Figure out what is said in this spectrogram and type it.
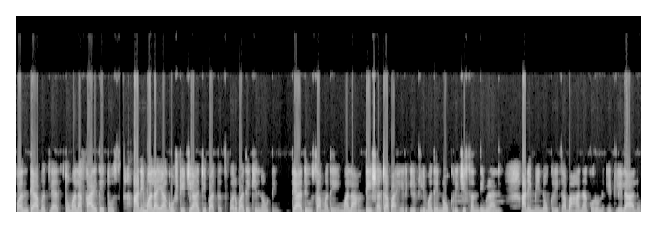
पण त्या बदल्यात तू मला काय देतोस? आणि मला या गोष्टीची अजिबातच पर्वा देखील नव्हती. त्या दिवसामध्ये मला देशाच्या बाहेर इटलीमध्ये नोकरीची संधी मिळाली आणि मी नोकरीचा बहाणा करून इटलीला आलो.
